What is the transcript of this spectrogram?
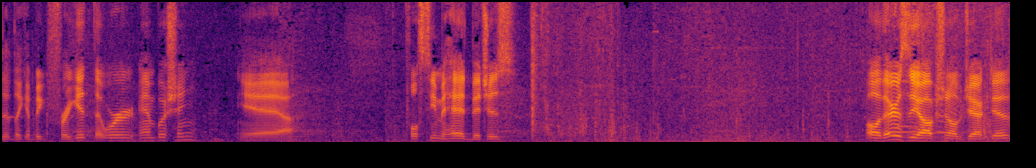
Is it like a big frigate that we're ambushing? Yeah. Full steam ahead, bitches. Oh, there's the optional objective.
